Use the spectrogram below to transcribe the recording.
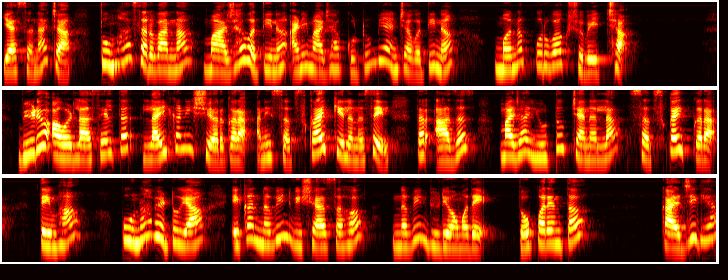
या सणाच्या तुम्हा सर्वांना माझ्या वतीनं आणि माझ्या कुटुंबियांच्या वतीनं मनपूर्वक शुभेच्छा. व्हिडिओ आवडला असेल तर लाईक आणि शेअर करा आणि सबस्क्राईब केलं नसेल तर आजच माझ्या यूट्यूब चॅनलला सबस्क्राईब करा. तेव्हा पुन्हा भेटूया एका नवीन विषयासह नवीन व्हिडिओमध्ये. तोपर्यंत काळजी घ्या.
